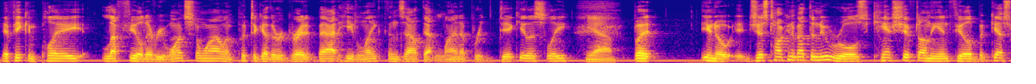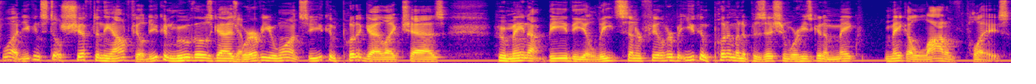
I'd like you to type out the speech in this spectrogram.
If he can play left field every once in a while and put together a great at bat, he lengthens out that lineup ridiculously. Yeah. But you know, just talking about the new rules, you can't shift on the infield, but guess what? You can still shift in the outfield. You can move those guys wherever you want. So you can put a guy like Chas, who may not be the elite center fielder, but you can put him in a position where he's going to make make a lot of plays.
